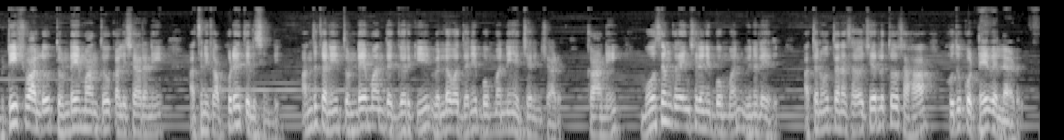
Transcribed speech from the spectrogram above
బ్రిటిష్ వాళ్ళు తొండైమాన్తో కలిశారని అతనికి అప్పుడే తెలిసింది. అందుకని తొండైమాన్ దగ్గరికి వెళ్ళవద్దని బొమ్మన్ని హెచ్చరించాడు. కానీ మోసం గ్రహించలేని బొమ్మన్ వినలేదు. అతను తన సహచరులతో సహా పుదుకొట్టే వెళ్ళాడు.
